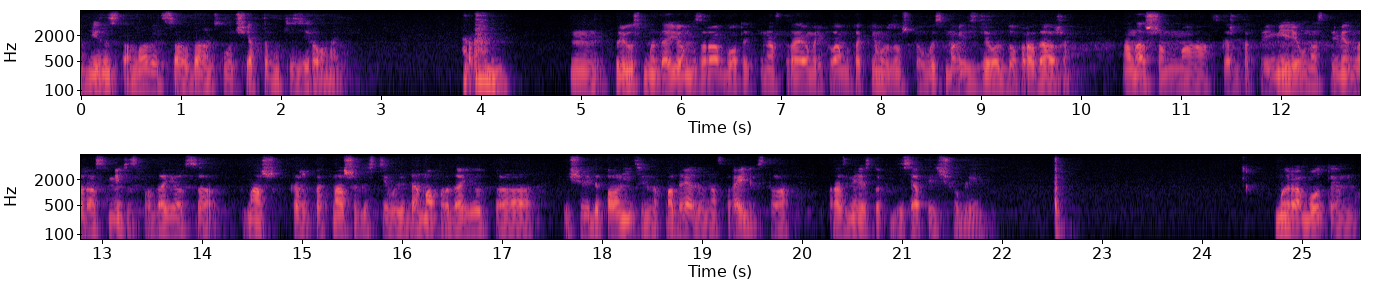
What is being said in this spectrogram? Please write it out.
бизнес становится в данном случае автоматизированным. Плюс мы даем заработать и настраиваем рекламу таким образом, что вы смогли сделать до продажи. На нашем, а, скажем так, примере у нас примерно раз в месяц продается, наш, скажем так, наши гостевые дома продают а, еще и дополнительно подряды на строительство в размере 150 тысяч рублей. Мы работаем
